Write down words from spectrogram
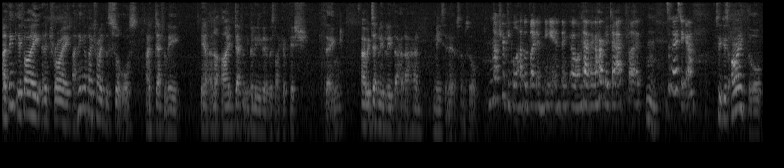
I think if I had tried, I think if I tried the sauce, I'd definitely, yeah, and I, I definitely believe it was like a fish thing. I would definitely believe that that had meat in it of some sort. I'm not sure people have a bite of meat and think, oh, I'm having a heart attack, but Hmm. it's a nice to go. See, because I thought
